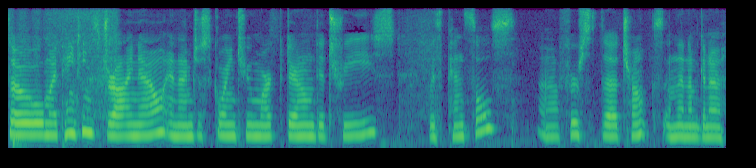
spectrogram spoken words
So my painting's dry now and I'm just going to mark down the trees with pencils. Uh, first the trunks and then I'm gonna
